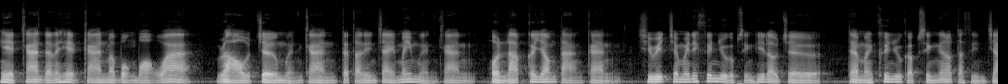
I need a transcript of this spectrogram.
เหตุการณ์แต่ละเหตุการณ์มาบ่งบอกว่า เราเจอเหมือนกัน แต่ตัดสินใจไม่เหมือนกัน ผลลัพธ์ก็ย่อมต่างกัน ชีวิตจะไม่ได้ขึ้นอยู่กับสิ่งที่เราเจอ แต่มันขึ้นอยู่กับสิ่งที่เราตัดสินใจ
